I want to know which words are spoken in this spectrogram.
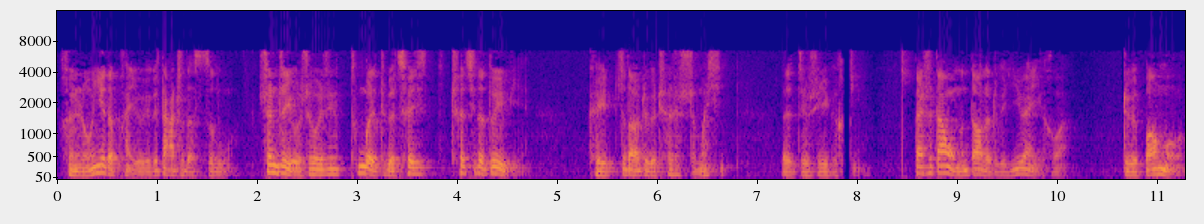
很容易的判有一个大致的思路，甚至有时候是通过这个车车漆的对比，可以知道这个车是什么型，呃，就是一个型。但是当我们到了这个医院以后啊，这个包某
